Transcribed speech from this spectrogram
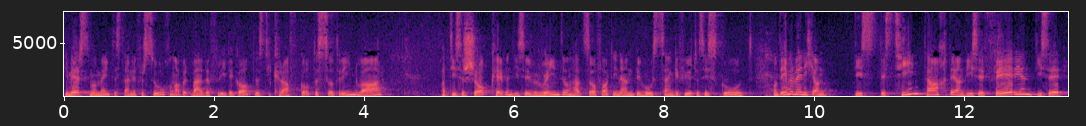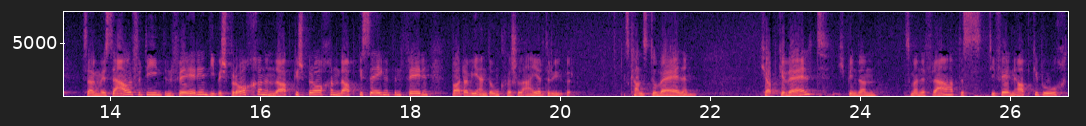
im ersten Moment ist eine Versuchung, aber weil der Friede Gottes, die Kraft Gottes so drin war, hat dieser Schock, eben diese Überwindung, hat sofort in ein Bewusstsein geführt, das ist gut. Und immer wenn ich an dies, das Team dachte, an diese Ferien, diese sagen wir, sauer verdienten Ferien, die besprochenen und abgesprochenen und abgesegneten Ferien, war da wie ein dunkler Schleier drüber. Jetzt kannst du wählen. Ich habe gewählt, ich bin dann zu meiner Frau, habe die Ferien abgebucht,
